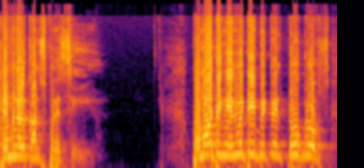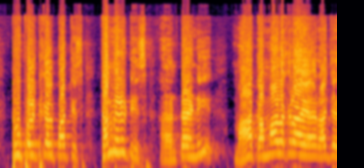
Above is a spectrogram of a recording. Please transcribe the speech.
Criminal conspiracy promoting enmity between two groups two political parties communities అని అంటారండి మా కమ్మాళ్ళకు రా రాజ్య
